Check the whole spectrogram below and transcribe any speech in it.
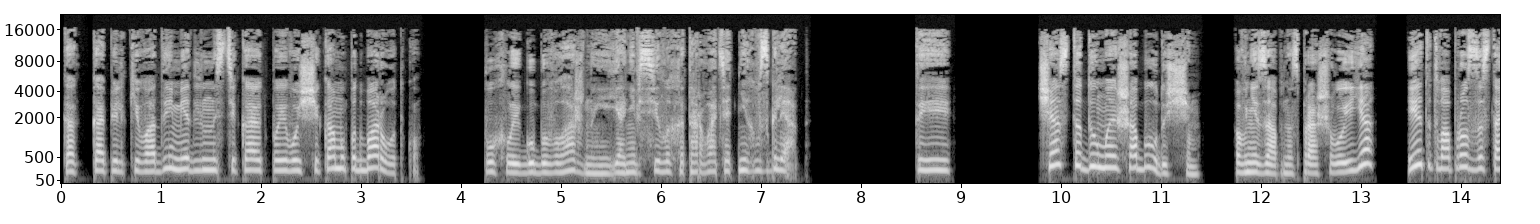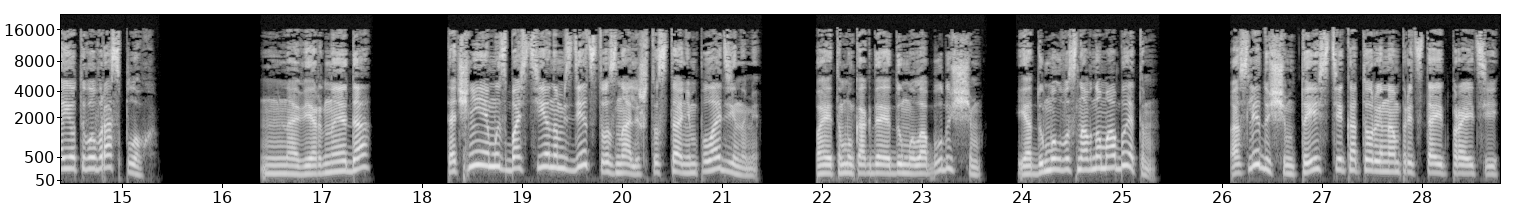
как капельки воды медленно стекают по его щекам и подбородку. Пухлые губы влажные, я не в силах оторвать от них взгляд. «Ты часто думаешь о будущем?» — внезапно спрашиваю я, и этот вопрос застаёт его врасплох. «Наверное, да. Точнее, мы с Бастиеном с детства знали, что станем паладинами. Поэтому, когда я думал о будущем, я думал в основном об этом. О следующем тесте, который нам предстоит пройти,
